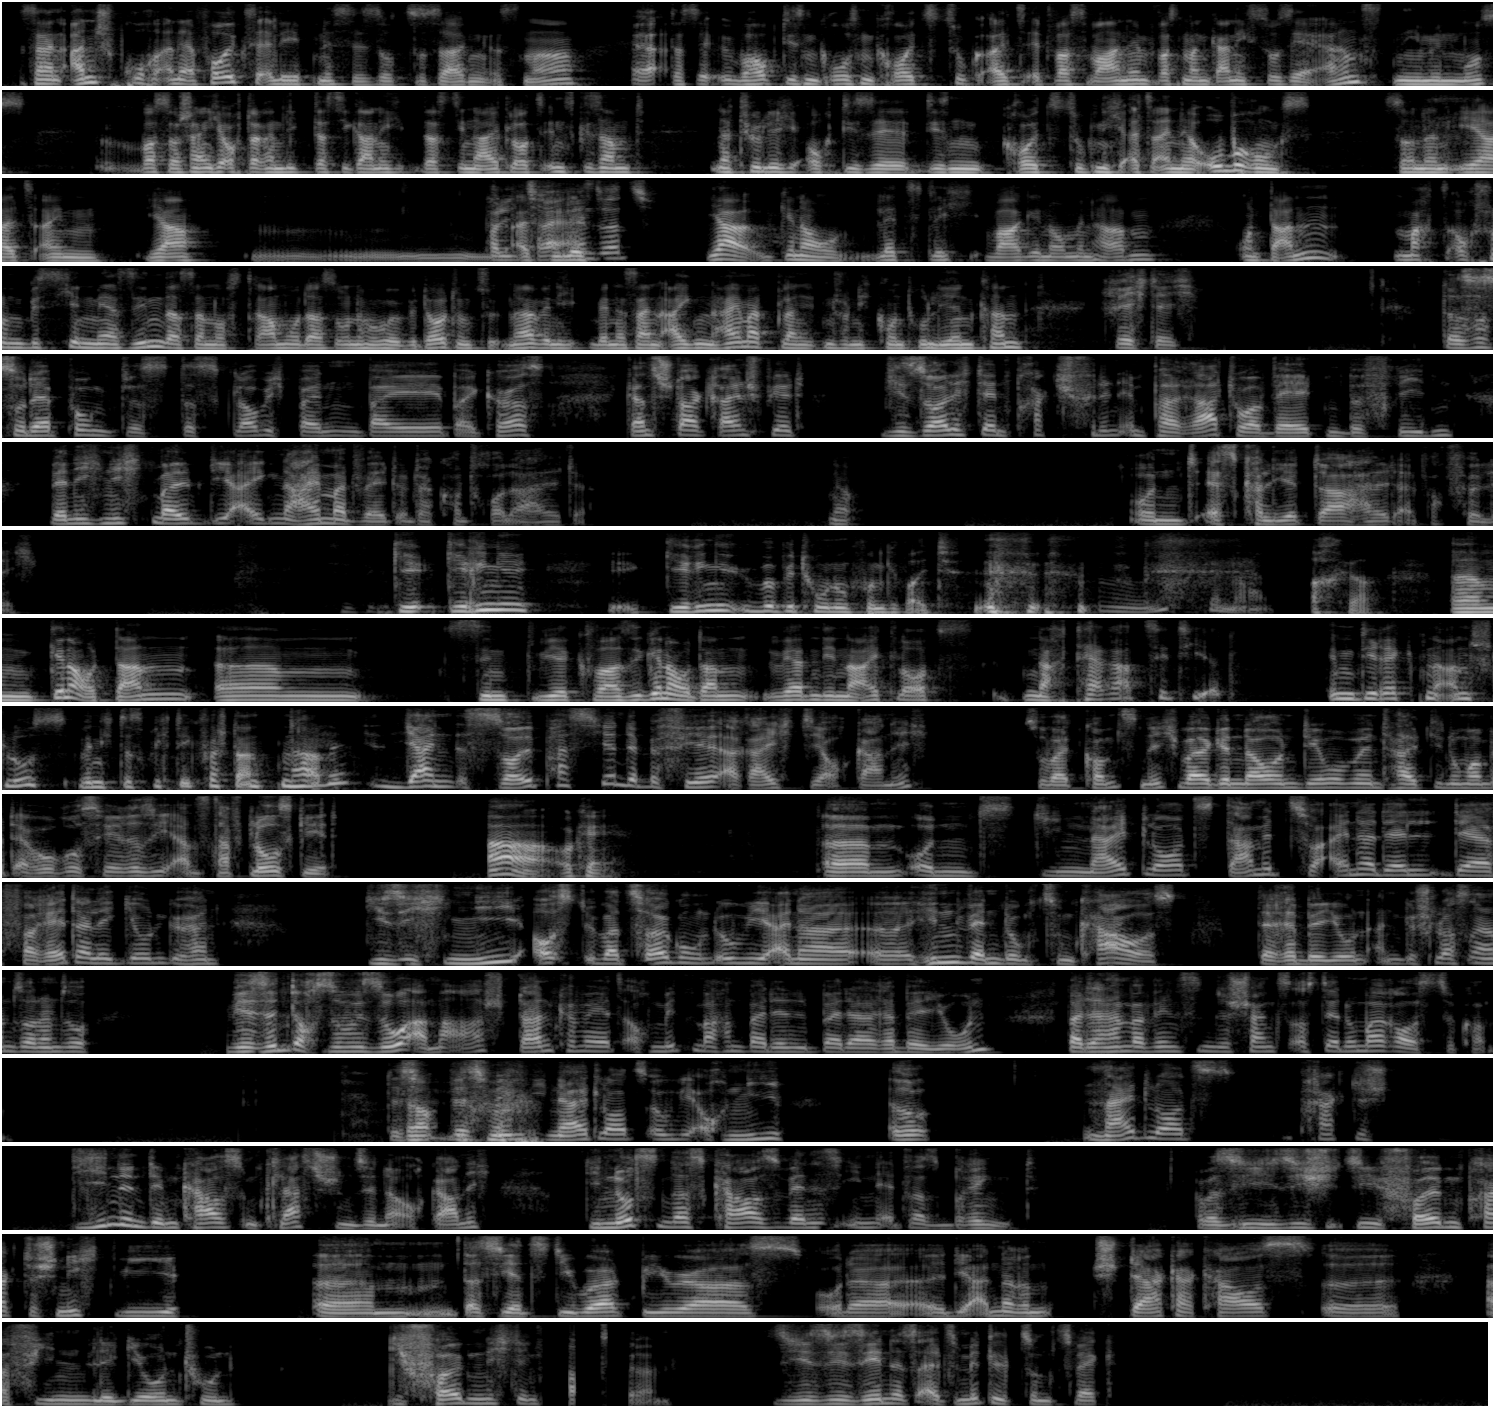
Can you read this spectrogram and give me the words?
sein Anspruch an Erfolgserlebnisse sozusagen ist, ne? Ja. Dass er überhaupt diesen großen Kreuzzug als etwas wahrnimmt, was man gar nicht so sehr ernst nehmen muss. Was wahrscheinlich auch daran liegt, dass sie gar nicht, dass die Nightlords insgesamt natürlich auch diese, diesen Kreuzzug nicht als eine Eroberungs, sondern mhm. eher als ein, ja, Polizeieinsatz? Ja, genau, letztlich wahrgenommen haben. Und dann macht es auch schon ein bisschen mehr Sinn, dass er Nostramo da so eine hohe Bedeutung zu, ne? wenn, ich, wenn er seinen eigenen Heimatplaneten schon nicht kontrollieren kann. Richtig. Das ist so der Punkt, das, das glaube ich bei, bei, bei Curse ganz stark reinspielt. Wie soll ich denn praktisch für den Imperator Welten befrieden, wenn ich nicht mal die eigene Heimatwelt unter Kontrolle halte? Ja. Und eskaliert da halt einfach völlig. Geringe, geringe Überbetonung von Gewalt. Mhm, genau. Ach ja. Ähm, genau, dann ähm, sind wir quasi, genau, dann werden die Nightlords nach Terra zitiert im direkten Anschluss, wenn ich das richtig verstanden habe? Ja, es soll passieren. Der Befehl erreicht sie auch gar nicht. Soweit kommt es nicht, weil genau in dem Moment halt die Nummer mit der Horus Heresy ernsthaft losgeht. Ah, okay. Ähm, und die Nightlords damit zu einer der, der Verräterlegionen gehören, die sich nie aus der Überzeugung und irgendwie einer äh, Hinwendung zum Chaos der Rebellion angeschlossen haben, sondern so, wir sind doch sowieso am Arsch, dann können wir jetzt auch mitmachen bei, den, bei der Rebellion, weil dann haben wir wenigstens eine Chance, aus der Nummer rauszukommen. Das, ja. Deswegen die Nightlords irgendwie auch nie, also Nightlords praktisch dienen dem Chaos im klassischen Sinne auch gar nicht. Die nutzen das Chaos, wenn es ihnen etwas bringt. Aber sie, sie, sie folgen praktisch nicht wie ähm, dass jetzt die Wordbearers oder äh, die anderen stärker Chaos äh, Legionen tun, die folgen nicht den Chaosgehören. Sie, sie sehen es als Mittel zum Zweck.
